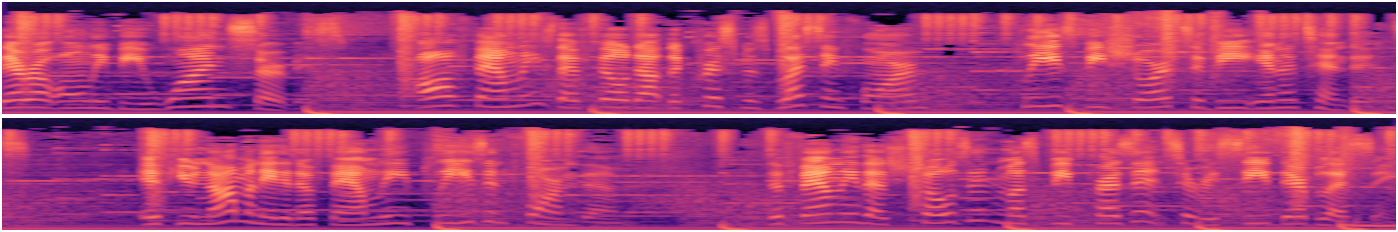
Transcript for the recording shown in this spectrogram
There will only be one service. All families that filled out the Christmas blessing form, please be sure to be in attendance. If you nominated a family, please inform them. The family that's chosen must be present to receive their blessing.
